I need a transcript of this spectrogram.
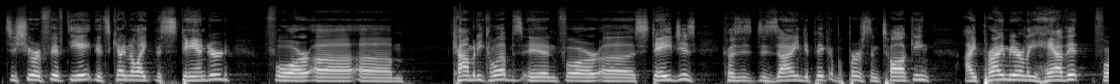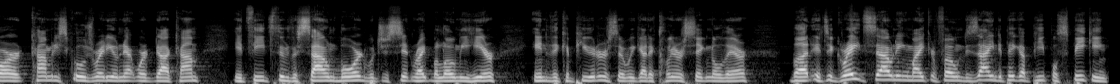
It's a Shure 58. It's kind of like the standard for uh, um, comedy clubs and for uh, stages because it's designed to pick up a person talking. I primarily have it for ComedySchoolsRadioNetwork.com. It feeds through the soundboard, which is sitting right below me here, into the computer, so we got a clear signal there. But it's a great sounding microphone designed to pick up people speaking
